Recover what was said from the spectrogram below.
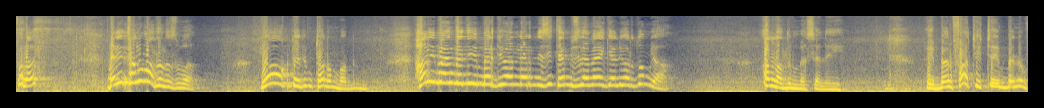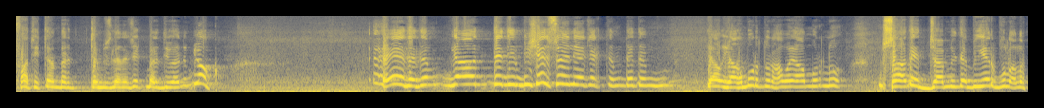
falan. Beni tanımadınız mı? Yok dedim tanımadım. Hani ben dediğim merdivenlerinizi temizlemeye geliyordum ya. Anladım meseleyi. E ben Fatih'teyim. Benim Fatih'ten mer temizlenecek merdivenim yok. E dedim ya dedim bir şey söyleyecektim dedim. Ya yağmurdur hava yağmurlu. Müsaade et camide bir yer bulalım.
